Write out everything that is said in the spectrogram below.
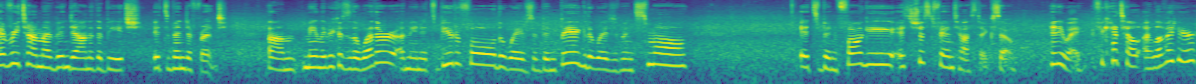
every time I've been down at the beach, it's been different. Um, mainly because of the weather. I mean, it's beautiful. The waves have been big. The waves have been small. It's been foggy. It's just fantastic. So anyway, if you can't tell, I love it here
